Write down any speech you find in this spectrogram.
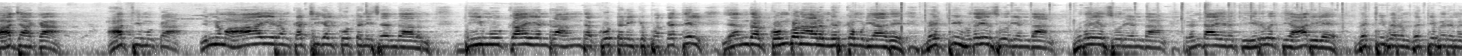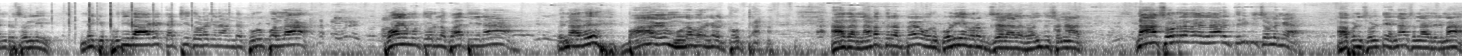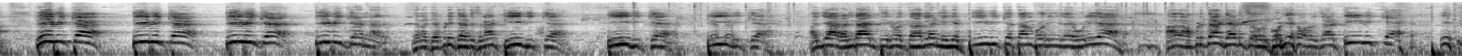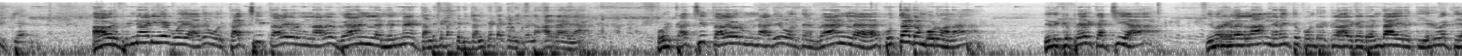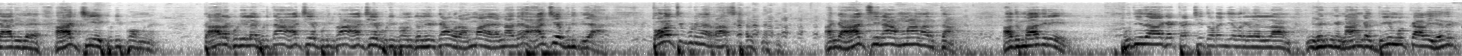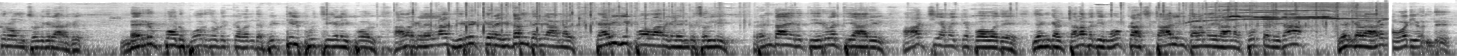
பாஜக அதிமுக இன்னும் ஆயிரம் கட்சிகள் கூட்டணி சேர்ந்தாலும் திமுக என்ற அந்த கூட்டணிக்கு பக்கத்தில் எந்த கொம்பனாலும் நிற்க முடியாது. வெற்றி உதயசூரியன் தான். உதயசூரியன் தான் ரெண்டாயிரத்தி இருபத்தி ஆறிலே வெற்றி பெறும் வெற்றி பெறும் என்று சொல்லி இன்னைக்கு புதிதாக கட்சி தொடங்கின அந்த குரூப்பெல்லாம் கோயம்புத்தூரில் கோயம்புத்தூர்ல பாத்தீங்கன்னா என்னது? பாக முகவர்கள் கூட்டம். அதை நடத்துறப்ப ஒரு கொள்கைபுரம் செயலாளர் வந்து சொன்னார். நான் சொல்கிறத எல்லாரும் திருப்பி சொல்லுங்க. அப்படின்னு சொல்லிட்டு என்ன சொன்னார் தெரியுமா? டிவிக்க டிவிக்க டிவிக்க டிவிக்கன்னாரு. எனக்கு எப்படி கேட்டுச்சுன்னா டிவிக்க டிவிக்க டிவிக்க. ஐயா ரெண்டாயிரத்தி இருபத்தாறில் நீங்கள் டிவிக்க தான் போறீங்களே ஒளிய அது அப்படி தான் கேட்டுச்சு ஒரு கொடியை ஒரு டிவிக்க டிவிக்க. அவர் பின்னாடியே போய் அதுவும் ஒரு கட்சி தலைவர் முன்னால வேன்ல நின்று டண்டுக்கிட்ட கட்டி டண்டுக்கிட்ட கட்டி ஆடுறாங்க ஒரு கட்சி தலைவர் முன்னாடி ஒருத்தன் வேன்ல குத்தாட்டம் போடுவானா? இதுக்கு பேர் கட்சியா? இவர்களெல்லாம் நினைத்து கொண்டிருக்கிறார்கள் ரெண்டாயிரத்தி இருபத்தி ஆறில் ஆட்சியை பிடிப்போம்னு. காரைக்குடியில் இப்படி தான் ஆட்சியை பிடிப்போம் ஆட்சியை பிடிப்போம்னு சொல்லியிருக்கேன். ஒரு அம்மா என்னது ஆட்சியை பிடிப்பியா? தொலைச்சி பிடிவேன் ராஸ்கல் அங்கே ஆட்சினா அம்மான்னு அர்த்தம். அது மாதிரி புதிதாக கட்சி தொடங்கியவர்கள் எல்லாம் எங்க நாங்கள் திமுகவை எதிர்க்கிறோம் சொல்கிறார்கள். நெருப்போடு போர் தொடுக்க வந்த விட்டில் பூச்சிகளைப் போல் அவர்கள் எல்லாம் இருக்கிற இடம் தெரியாமல் கருகி போவார்கள் என்று சொல்லி ரெண்டாயிரத்தி இருபத்தி ஆறில் ஆட்சி அமைக்கப் போவது எங்கள் தளபதி மு க ஸ்டாலின் தலைமையிலான கூட்டணி தான். எங்களை அரை ஓடி வந்து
